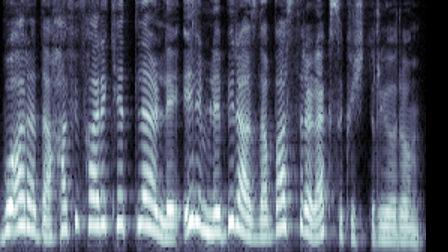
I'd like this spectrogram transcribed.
Bu arada hafif hareketlerle elimle biraz da bastırarak sıkıştırıyorum.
